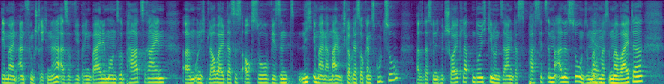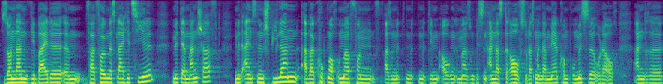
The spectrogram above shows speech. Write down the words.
immer in Anführungsstrichen. Ne? Also wir bringen beide immer unsere Parts rein ähm, und ich glaube halt, das ist auch so, wir sind nicht immer einer Meinung. Ich glaube, das ist auch ganz gut so, also dass wir nicht mit Scheuklappen durchgehen und sagen, das passt jetzt immer alles so und so machen ja. wir es immer weiter, sondern wir beide ähm, verfolgen das gleiche Ziel mit der Mannschaft, mit einzelnen Spielern, aber gucken auch immer von, also mit, mit, mit dem Augen immer so ein bisschen anders drauf, sodass man da mehr Kompromisse oder auch andere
